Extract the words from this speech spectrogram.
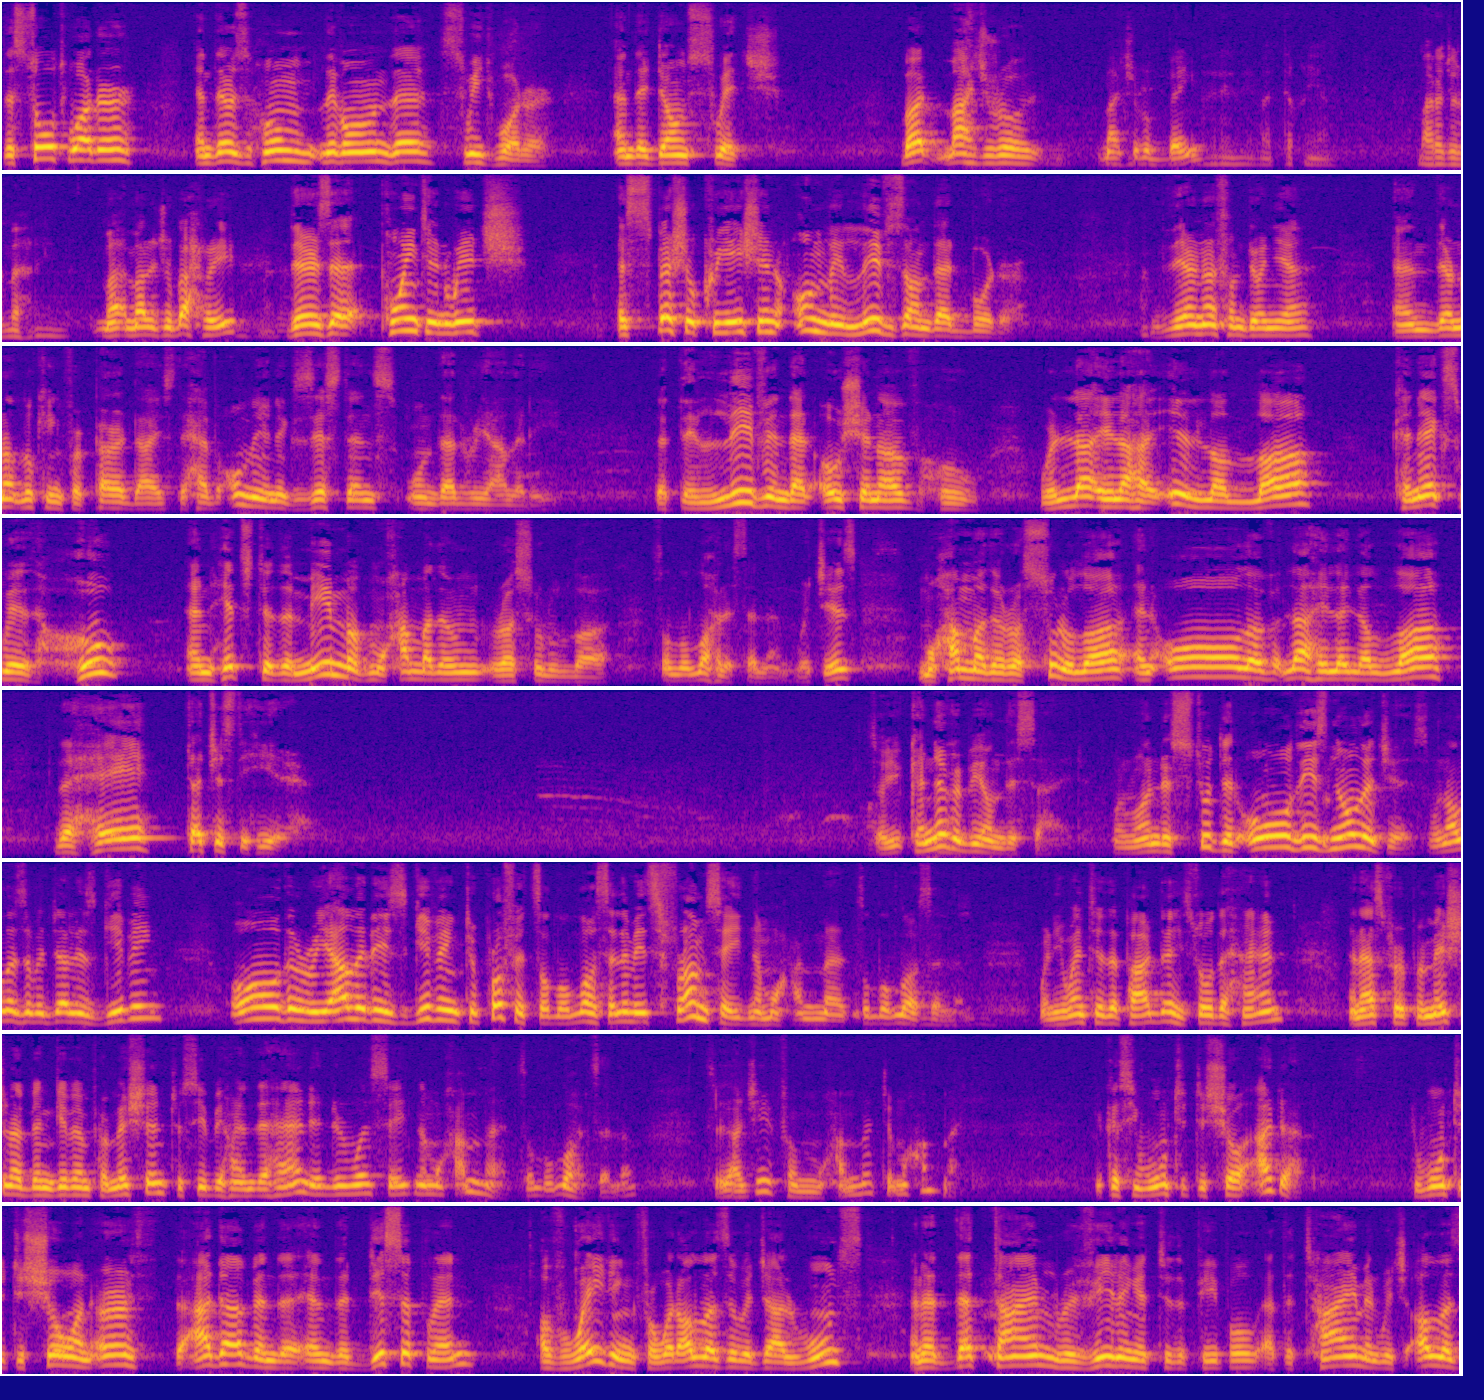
the salt water and those whom live on the sweet water and they don't switch. But mahjurul mahjurul bayn Marajul Bahri, there's a point in which a special creation only lives on that border. They're not from dunya and they're not looking for paradise, they have only an existence on that reality. That they live in that ocean of who. Where La ilaha illallah connects with who and hits to the mim of Muhammadun Rasulullah which is Muhammadun Rasulullah and all of La ilaha illallah the hay touches to here. So you can never be on this side. When one understood that all these knowledges, when Allah is giving, all the realities giving to Prophet it's from Sayyidina Muhammad When he went to the parda he saw the hand and asked for permission, I've been given permission to see behind the hand. And it was Sayyidina Muhammad Said, Ajib from Muhammad to Muhammad because he wanted to show adab. He wanted to show on earth the adab and the, and the discipline of waiting for what Allah wants and at that time revealing it to the people at the time in which Allah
